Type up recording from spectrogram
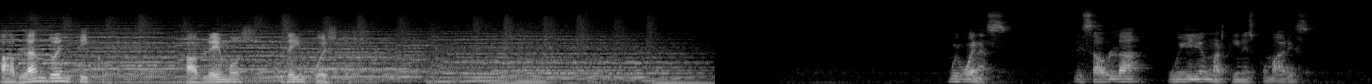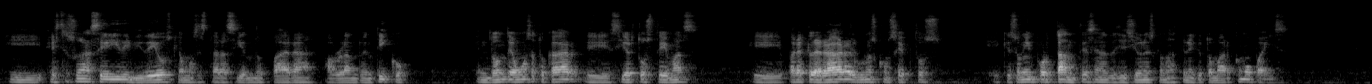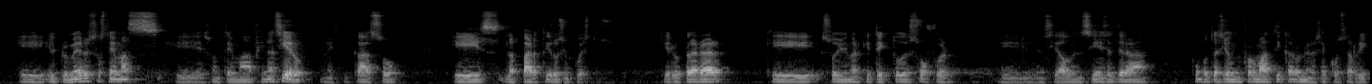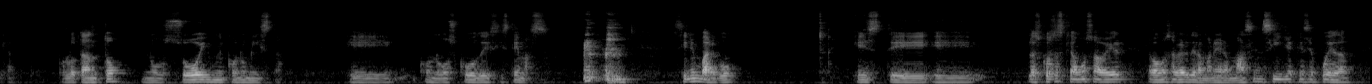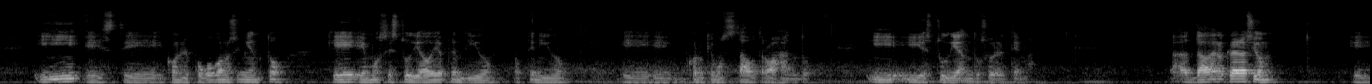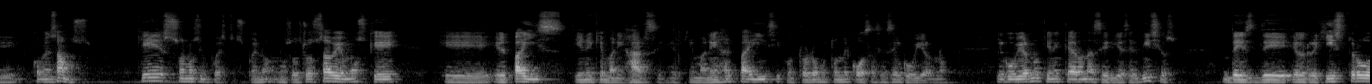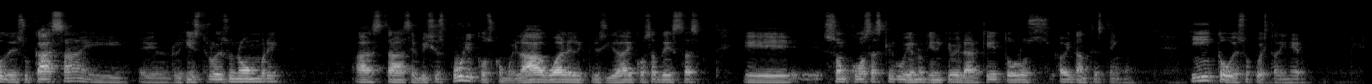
Hablando en Tico, hablemos de impuestos. Muy buenas, les habla William Martínez Pomares y esta es una serie de videos que vamos a estar haciendo para Hablando en Tico, en donde vamos a tocar eh, ciertos temas eh, para aclarar algunos conceptos eh, que son importantes en las decisiones que vamos a tener que tomar como país. Eh, el primero de estos temas es un tema financiero, en este caso es la parte de los impuestos. Quiero aclarar que soy un arquitecto de software, licenciado en Ciencias de la Computación Informática en la Universidad de Costa Rica. Por lo tanto, no soy un economista, conozco de sistemas. Sin embargo, este, las cosas que vamos a ver, las vamos a ver de la manera más sencilla que se pueda y este, con el poco conocimiento que hemos estudiado y aprendido, obtenido, eh, con lo que hemos estado trabajando y, estudiando sobre el tema. Ah, dada la aclaración, eh, comenzamos. ¿Qué son los impuestos? Bueno, nosotros sabemos que eh, el país tiene que manejarse. El que maneja el país y controla un montón de cosas es el gobierno. El gobierno tiene que dar una serie de servicios desde el registro de su casa y el registro de su nombre hasta servicios públicos como el agua, la electricidad y cosas de estas, eh, son cosas que el gobierno tiene que velar que todos los habitantes tengan. Y todo eso cuesta dinero.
